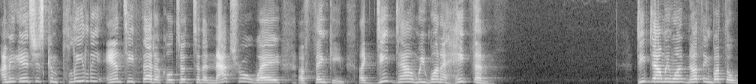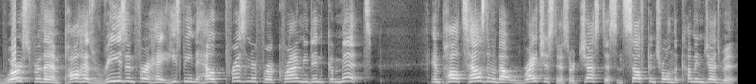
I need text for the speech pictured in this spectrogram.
I mean, it's just completely antithetical to, to the natural way of thinking. Like, deep down, we want to hate them. Deep down, we want nothing but the worst for them. Paul has reason for hate. He's being held prisoner for a crime he didn't commit. And Paul tells them about righteousness or justice and self control and the coming judgment.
